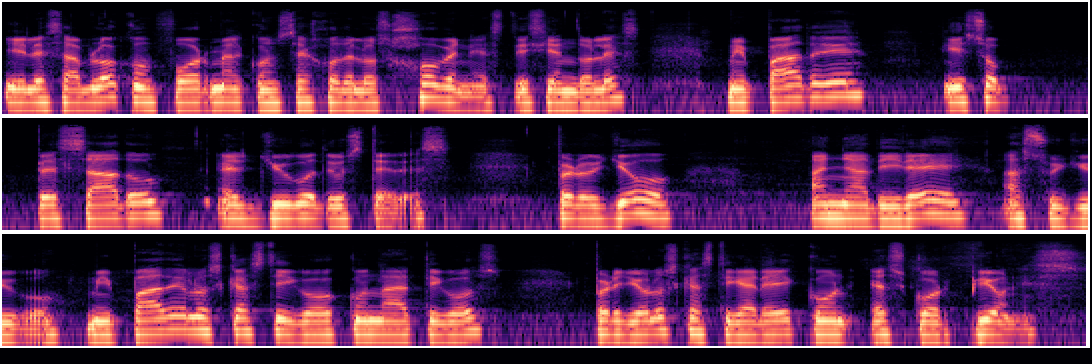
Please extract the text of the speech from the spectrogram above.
y les habló conforme al consejo de los jóvenes, diciéndoles, mi padre hizo pesado el yugo de ustedes, pero yo añadiré a su yugo. Mi padre los castigó con látigos, pero yo los castigaré con escorpiones.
